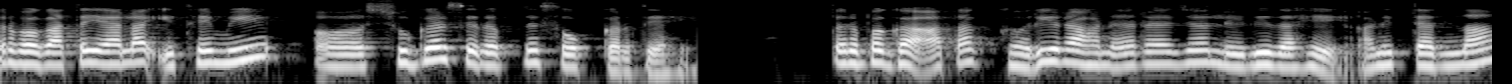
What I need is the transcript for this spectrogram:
तर बघा आता याला इथे मी शुगर सिरपने सोक करते आहे. तर बघा आता घरी राहणाऱ्या ज्या लेडीज आहे आणि त्यांना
